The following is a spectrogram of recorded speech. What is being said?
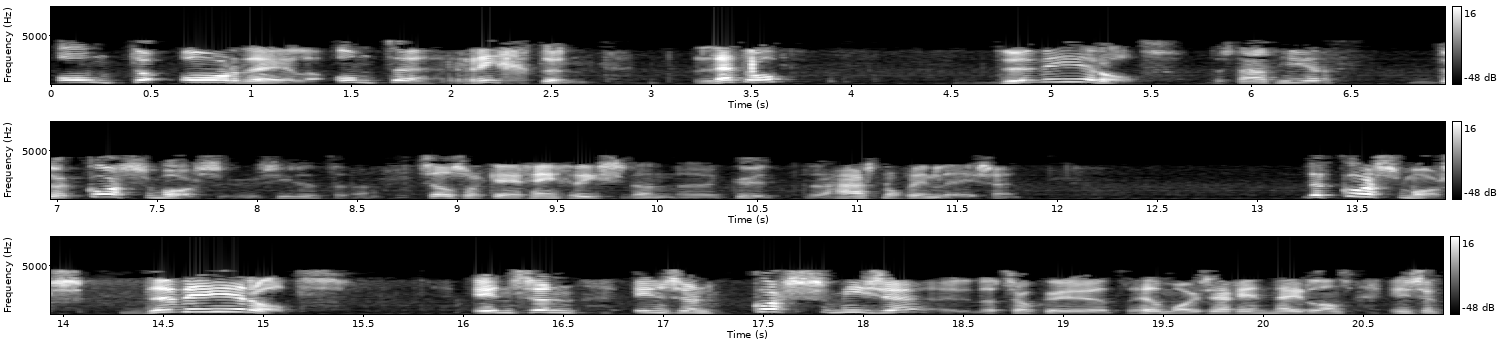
Om te oordelen. Om te richten. Let op. De wereld. Er staat hier de kosmos. U ziet het. eh, Zelfs al ken je geen Grieks, dan eh, kun je het haast nog in lezen. De kosmos. De wereld. In zijn, in zijn kosmische, dat zo kun je het heel mooi zeggen in het Nederlands, in zijn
